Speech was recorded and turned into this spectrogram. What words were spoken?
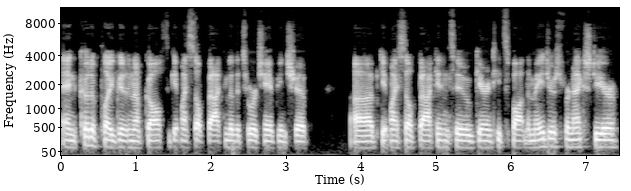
and could have played good enough golf to get myself back into the tour championship uh, get myself back into guaranteed spot in the majors for next year.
